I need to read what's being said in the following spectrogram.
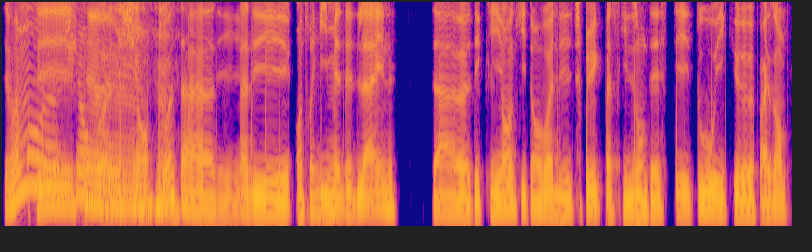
c'est vraiment chiant quoi c'est chiant. Tu vois t'as t'as des entre guillemets deadlines t'as euh, des clients qui t'envoient des trucs parce qu'ils ont testé et tout et que par exemple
